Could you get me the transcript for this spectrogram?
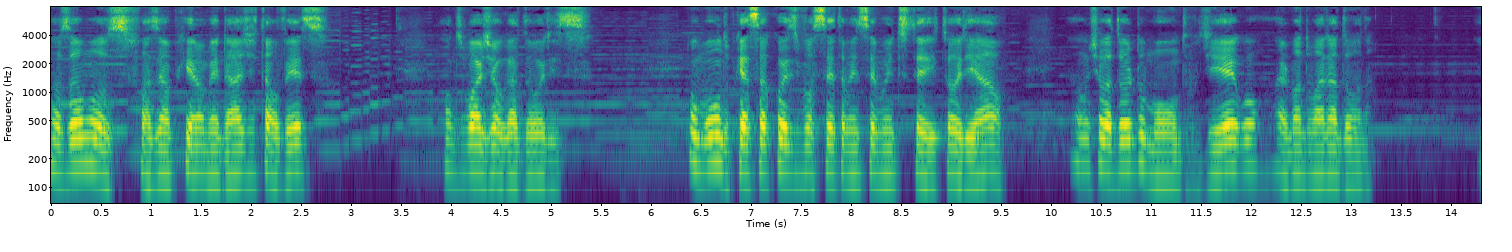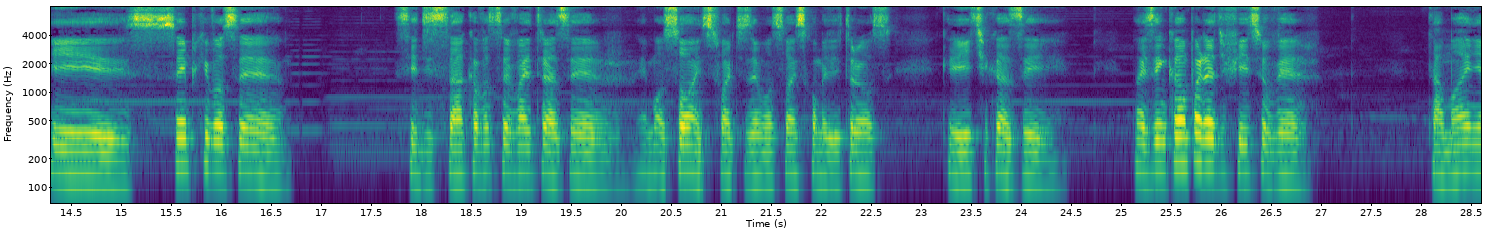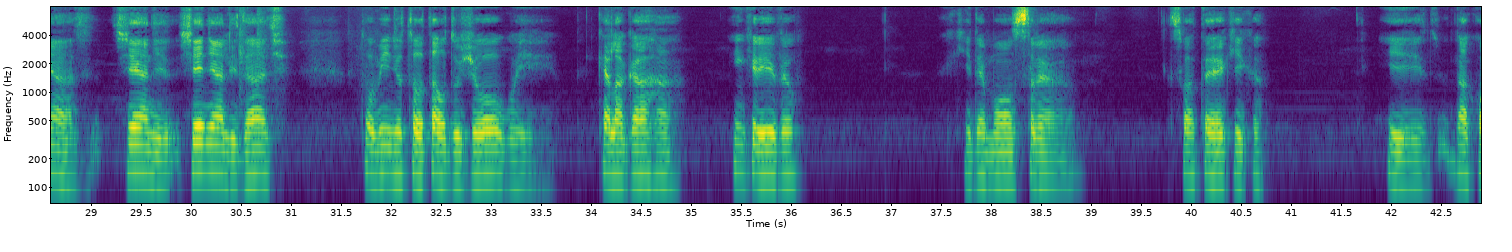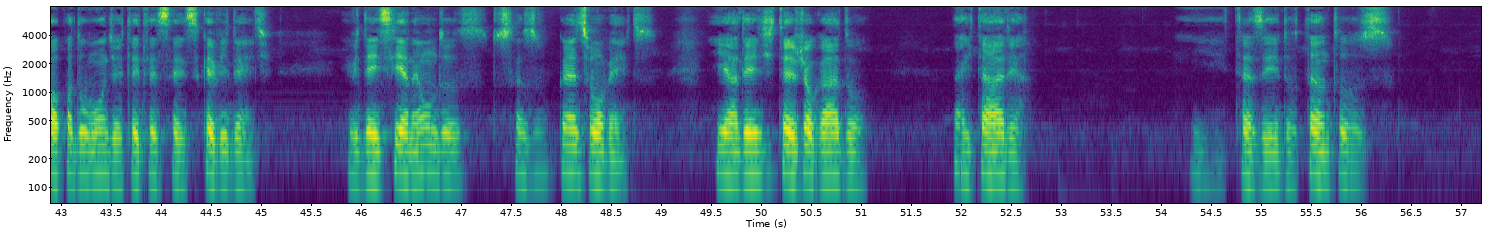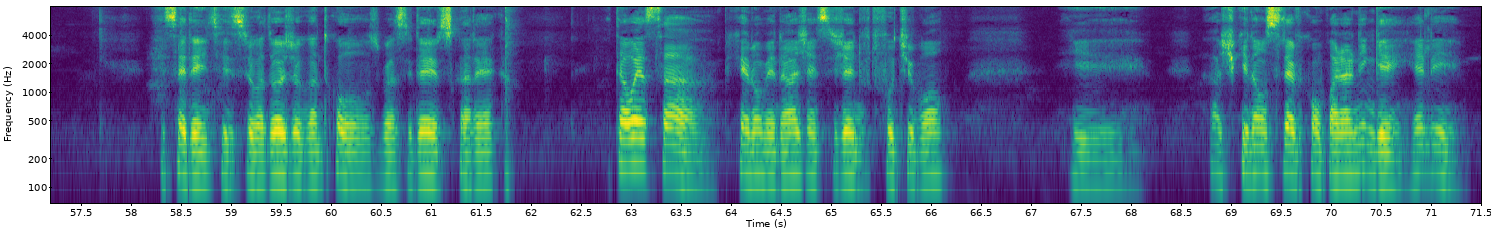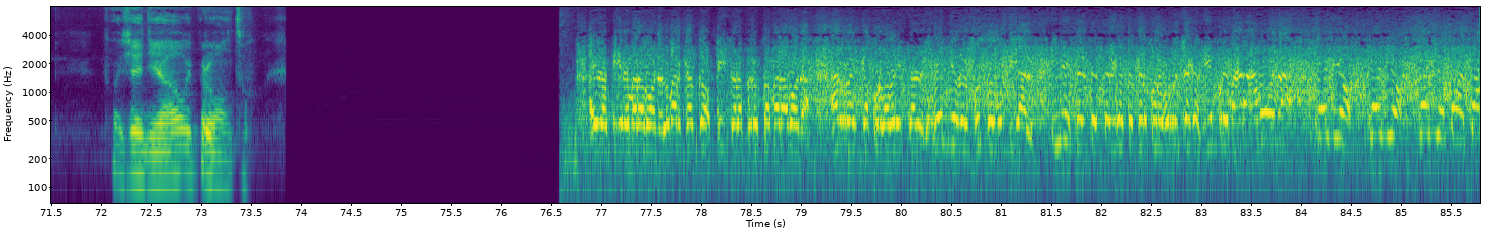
Nós vamos fazer uma pequena homenagem, talvez, a um dos maiores jogadores do mundo, porque essa coisa de você também ser muito territorial, é um jogador do mundo, Diego Armando Maradona. E sempre que você se destaca, você vai trazer emoções, fortes emoções, como ele trouxe, críticas e. Mas em campo era difícil ver tamanha genialidade, domínio total do jogo e aquela garra incrível que demonstra sua técnica e na Copa do Mundo de 86, que é evidente. Evidencia né, um dos, dos seus grandes momentos. E além de ter jogado na Itália e trazido tantos excelentes jogadores jogando com os brasileiros, careca. Então essa pequena homenagem a esse gênio de futebol e acho que não se deve comparar ninguém. Ele foi genial e pronto. Ahí lo tiene Marabona, lo marcan dos, pisa la pelota Marabona, arranca por la derecha el genio del fútbol mundial, y es el tercero a tocar para Borruchaga siempre Marabona, genio, genio, genio, ta,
